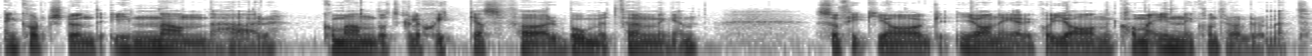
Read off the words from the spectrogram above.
en kort stund innan det här kommandot skulle skickas för bomutfällningen så fick jag, Jan-Erik och Jan komma in i kontrollrummet.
